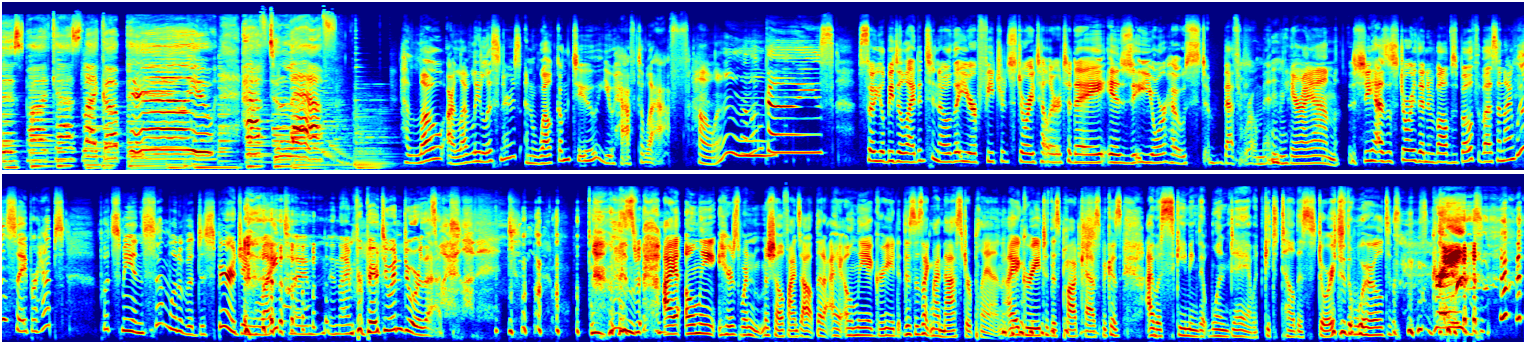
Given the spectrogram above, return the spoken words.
this podcast like a pill. You have to laugh. Hello, our lovely listeners, and welcome to You Have to Laugh. Hello. Hello, guys. So, you'll be delighted to know that your featured storyteller today is your host, Beth Roman. Mm-hmm, here I am. she has a story that involves both of us, and I will say perhaps puts me in somewhat of a disparaging light, and, and I'm prepared to endure that. I love it. I only here's when Michelle finds out that I only agreed. This is like my master plan. I agreed to this podcast because I was scheming that one day I would get to tell this story to the world. Great!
